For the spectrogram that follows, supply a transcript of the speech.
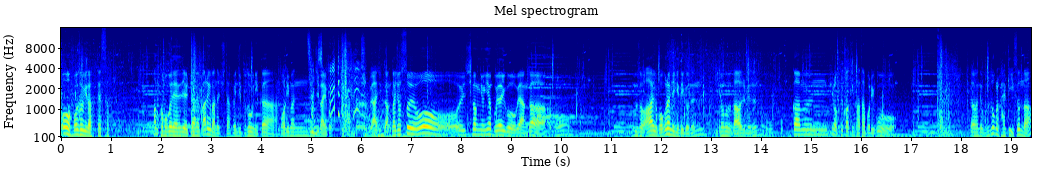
어, 원석이다. 됐어. 하나 더 먹어야 되는데, 일단은 빠르게 만듭시다. 왠지 무서우니까, 머리 만들지 말고. 왜 아직도 안 가셨어요? 어, 지방령이야, 뭐야, 이거. 왜 안 가? 어? 문서, 아, 이거 먹으란 얘기인데, 이거는. 이 정도로 나와주면은 곶감은 필요 없을 것 같으니 갖다 버리고 야 근데 운석을 갈 게 있었나?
